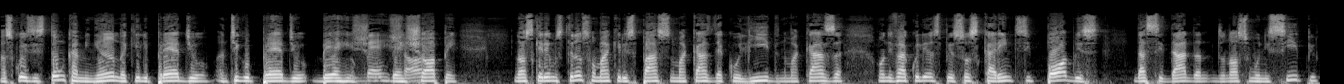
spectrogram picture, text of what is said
as coisas estão caminhando, aquele prédio, antigo prédio BR, BR, BR Shopping, nós queremos transformar aquele espaço numa casa de acolhida, numa casa onde vai acolher as pessoas carentes e pobres da cidade, do nosso município.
